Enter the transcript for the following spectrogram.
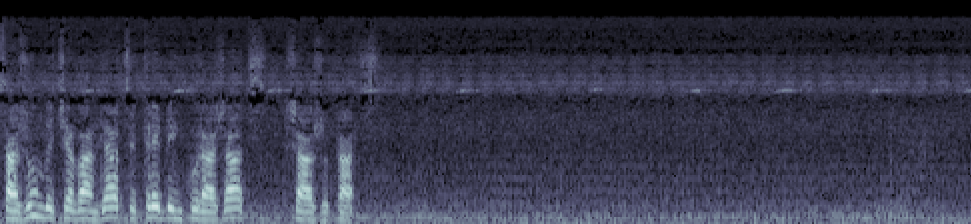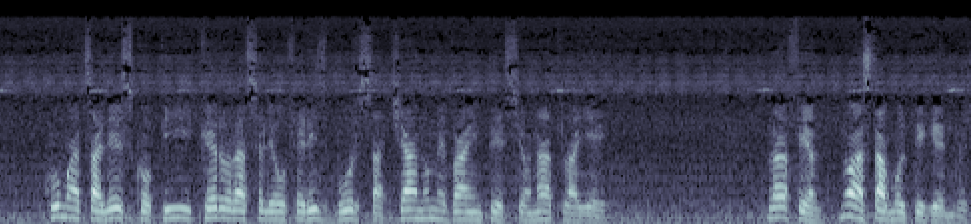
să ajungă ceva în viață, trebuie încurajați și ajutați. Cum ați ales copiii cărora să le oferiți bursa, ce anume v-a impresionat la ei? La fel, nu am stat mult pe gânduri.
